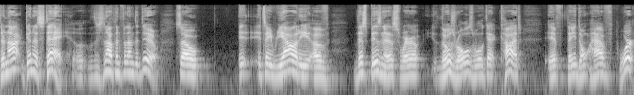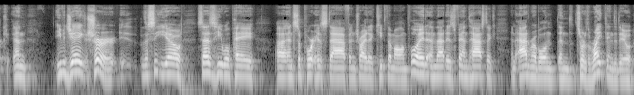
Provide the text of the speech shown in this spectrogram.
they're not going to stay. There's nothing for them to do. So it, it's a reality of this business where those roles will get cut if they don't have work. And EVGA, sure, the CEO says he will pay uh, and support his staff and try to keep them all employed, and that is fantastic and admirable and, and sort of the right thing to do.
